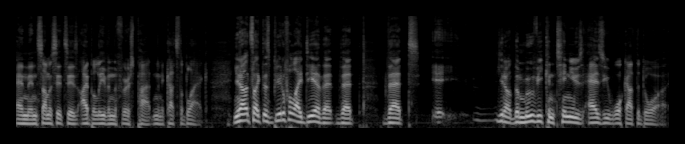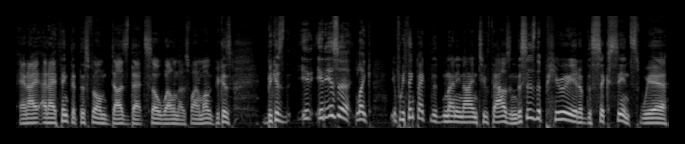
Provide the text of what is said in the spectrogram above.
and then Somerset says, "I believe in the first part," and then it cuts to black. You know, it's like this beautiful idea that that that. It, you know the movie continues as you walk out the door. And i and i think that this film does that so well in those final moments because because it, it is a like if we think back to the 99 2000 this is the period of the sixth sense where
